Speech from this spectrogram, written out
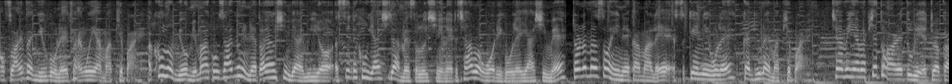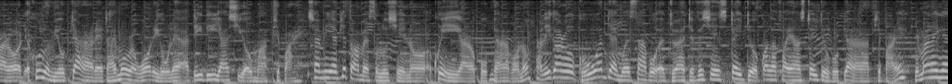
offline venue ကိုလည်း join ဝင်ရမှာဖြစ်ပါတယ်အခုလိုမျိုးမြန်မာကိုစားပြုအနေနဲ့တော့ရောက်ရှင်ပြိုင်ပြီးတော့အဆင့်တစ်ခုရရှိလာမယ်ဆိုလို့ရှိရင်လည်းတခြား reward တွေကိုလည်းရရှိမယ် tournament ဆော့ရင်လည်းကမှလည်း skin တွေကိုလည်းကန်ထူးနိုင်မှာဖြစ်ပါတယ် champion မဖြစ်သွားတဲ့သူတွေအတွက်ကတော့အခုလိုမျိုးပြထားတဲ့ diamond reward တွေကိုလည်းအသီးသီးရရှိအောင်မှာဖြစ်ပါတယ် champion ဖြစ်သွားမယ်ဆိုလို့ရှိရင်တော့အခွင့်အရေးကတော့ပိုများတာပေါ့နော်ဒါလေးကတော့ go 1ပြိုင်ပွဲစဖို့အတွက် division state တို့ qualifier state တို့ကိုပြလာတာဖြစ်ပါတယ်မြန်မာနိုင်ငံ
